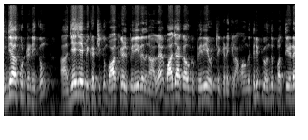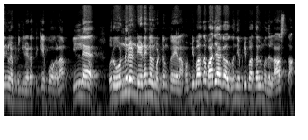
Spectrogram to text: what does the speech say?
இந்தியா கூட்டணிக்கும் ஜேஜேபி கட்சிக்கும் வாக்குகள் பிரிகிறதுனால பாஜகவுக்கு பெரிய வெற்றி கிடைக்கலாம். அவங்க திருப்பி வந்து பத்து இடங்கள் அப்படிங்கிற இடத்துக்கே போகலாம். இல்லை ஒரு ஒன்று ரெண்டு இடங்கள் மட்டும் குறையலாம். அப்படி பார்த்தா பாஜகவுக்கு வந்து எப்படி பார்த்தாலும் அது லாஸ் தான்.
